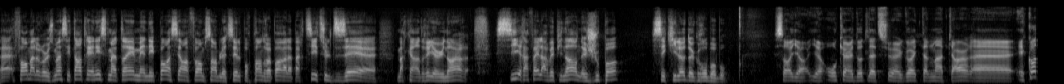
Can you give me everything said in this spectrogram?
euh, fort malheureusement, s'est entraîné ce matin, mais n'est pas assez en forme, semble-t-il, pour prendre part à la partie. Et tu le disais, euh, Marc-André, il y a une heure, si Raphaël Harvey-Pinard ne joue pas, c'est qu'il a de gros bobos. Ça, il n'y a, aucun doute là-dessus. Un gars avec tellement de cœur. Euh, écoute,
